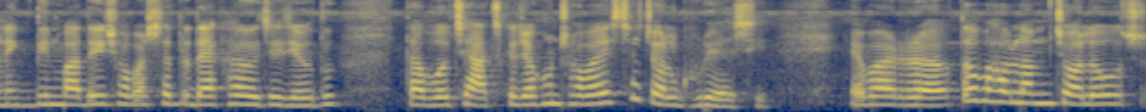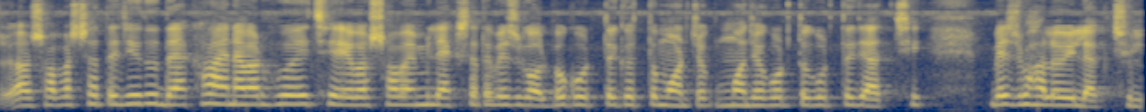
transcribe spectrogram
অনেক দিন বাদেই সবার সাথে দেখা হয়েছে যেহেতু, তা বলছে আজকে যখন সবাই এসছে, চল ঘুরে আসি। এবার তো ভাবলাম চলো সবার সাথে যেহেতু দেখা হয় না, আবার হয়েছে, এবার সবাই মিলে একসাথে বেশ গল্প করতে করতে, মজা মজা করতে করতে যাচ্ছি। বেশ ভালোই লাগছিল।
